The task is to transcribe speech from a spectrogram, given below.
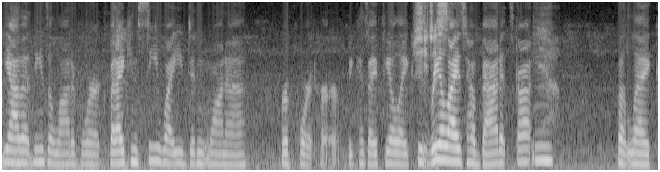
yeah, that needs a lot of work, but I can see why you didn't want to report her because I feel like She she's just- realized how bad it's gotten. yeah. But like,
